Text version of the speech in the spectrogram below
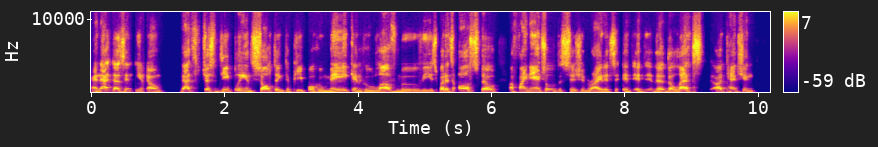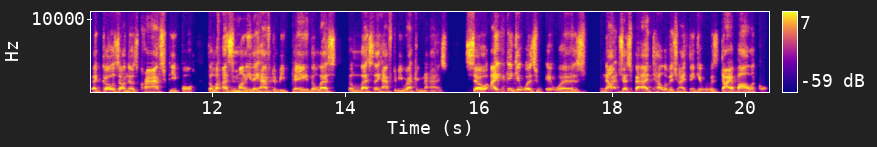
And that doesn't, you know, that's just deeply insulting to people who make and who love movies. But it's also a financial decision, right? It's it, it the, the less attention that goes on those craftspeople, the less money they have to be paid, the less the less they have to be recognized. So I think it was it was not just bad television. I think it was diabolical.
